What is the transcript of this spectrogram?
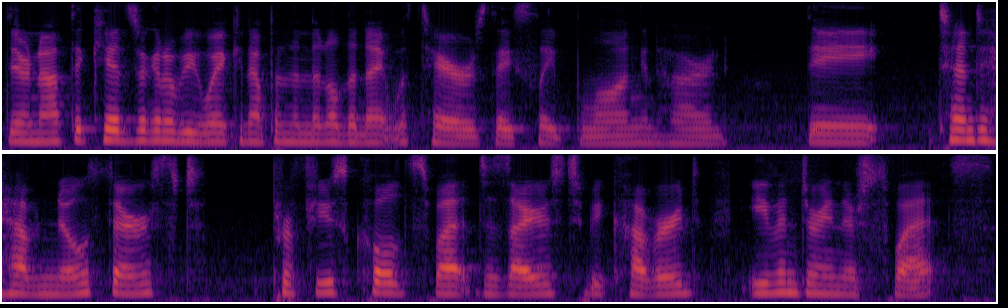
they're not the kids are going to be waking up in the middle of the night with terrors. They sleep long and hard. They tend to have no thirst, profuse cold sweat, desires to be covered even during their sweats.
